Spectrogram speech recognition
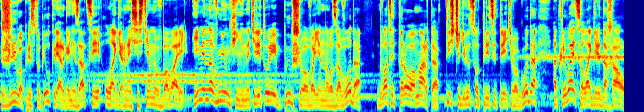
живо приступил к реорганизации лагерной системы в Баварии. Именно в Мюнхене на территории бывшего военного завода 22 марта 1933 года открывается лагерь Дахау.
